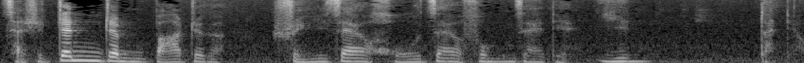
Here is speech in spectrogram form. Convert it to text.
才是真正把这个水灾、火灾、风灾的因断掉。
